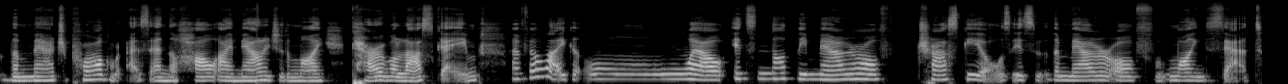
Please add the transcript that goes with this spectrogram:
the match progress and how I managed my terrible last game, I felt like, oh, well, it's not the matter of chess skills, it's the matter of mindset.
